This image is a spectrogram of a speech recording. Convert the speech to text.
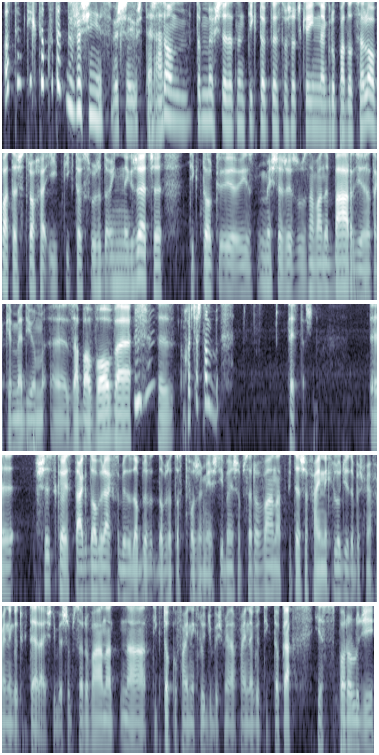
o tym TikToku tak dużo się nie słyszy już teraz. Co, to myślę, że ten TikTok to jest troszeczkę inna grupa docelowa też trochę i TikTok służy do innych rzeczy. TikTok y, jest, myślę, że jest uznawany bardziej za takie medium e, zabawowe, Mhm. e, chociaż tam to jest też. Wszystko jest tak dobre, jak sobie dobrze, dobrze to stworzymy. Jeśli będziesz obserwowała na Twitterze fajnych ludzi, to byś miała fajnego Twittera. Jeśli będziesz obserwowała na, na TikToku fajnych ludzi, byś miała fajnego TikToka. Jest sporo ludzi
